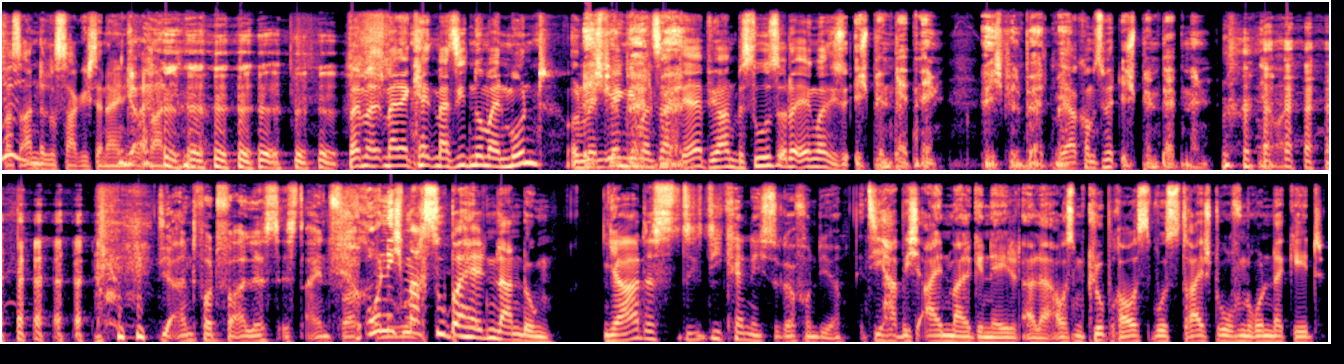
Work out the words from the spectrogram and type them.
Was anderes sage ich dann eigentlich auch gar nicht mehr. Weil man, man erkennt, man sieht nur meinen Mund und wenn Ich irgendjemand sagt, hey, Björn, bist du es oder irgendwas, ich so, ich bin Batman. Ich bin Batman. Ja, kommst mit, ich bin Batman. Ja. Die Antwort für alles ist einfach. und ich nur- mach Superheldenlandung. Ja, das, die, die kenne ich sogar von dir. Die habe ich einmal genailt, Alter. Aus dem Club raus, wo es drei Stufen runter geht.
